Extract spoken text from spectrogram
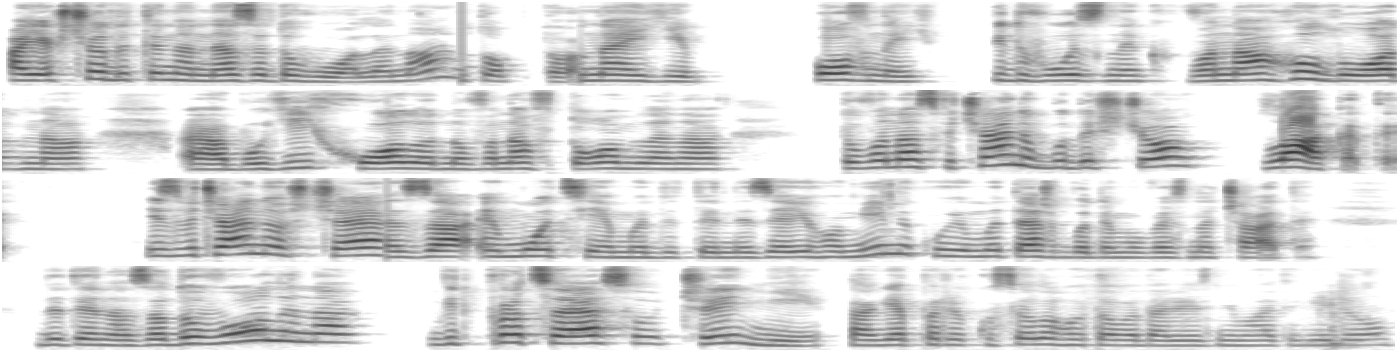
А якщо дитина не задоволена, тобто в неї повний підгузник, вона голодна, або їй холодно, вона втомлена, то вона, звичайно, буде що? Плакати. І, звичайно, ще за емоціями дитини, за його мімікою, ми теж будемо визначати дитина задоволена від процесу чи ні. Так, я перекусила, готова далі знімати відео.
